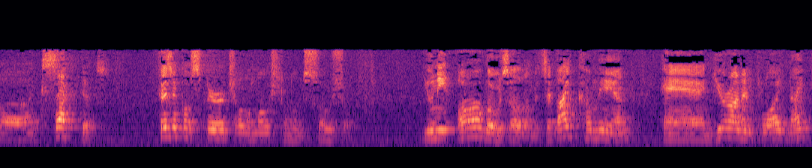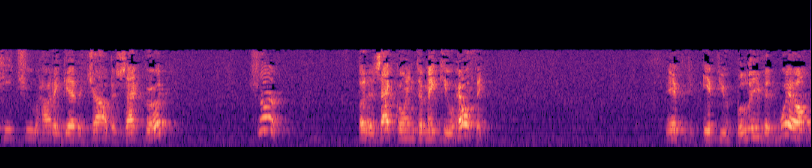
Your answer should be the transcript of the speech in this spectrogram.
uh, acceptance physical, spiritual, emotional, and social. You need all those elements. If I come in and you're unemployed and I teach you how to get a job, is that good? Sure. But is that going to make you healthy? If, if you believe it will,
